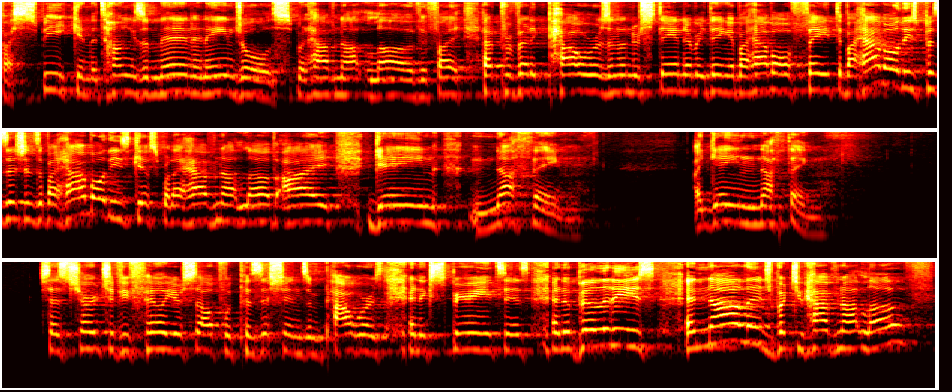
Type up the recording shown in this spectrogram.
If I speak in the tongues of men and angels, but have not love, if I have prophetic powers and understand everything, if I have all faith, if I have all these positions, if I have all these gifts, but I have not love, I gain nothing. I gain nothing. It says, church, if you fill yourself with positions and powers and experiences and abilities and knowledge, but you have not love,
